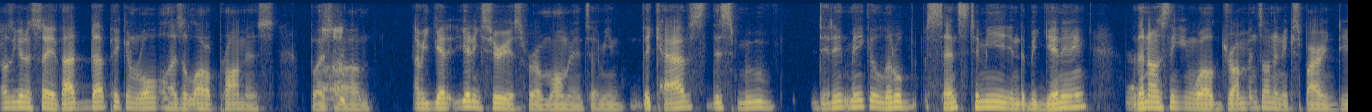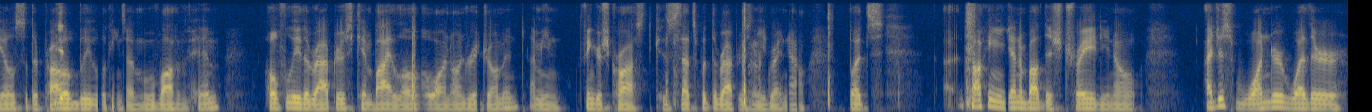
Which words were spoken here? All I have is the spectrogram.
I was gonna say that that pick and roll has a lot of promise, but uh-huh. um, I mean, get, getting serious for a moment. I mean, the Cavs, this move didn't make a little sense to me in the beginning. But then I was thinking, well, Drummond's on an expiring deal, so they're probably yeah. looking to move off of him. Hopefully, the Raptors can buy low on Andre Drummond. I mean, fingers crossed, because that's what the Raptors need right now. But talking again about this trade, you know, I just wonder whether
